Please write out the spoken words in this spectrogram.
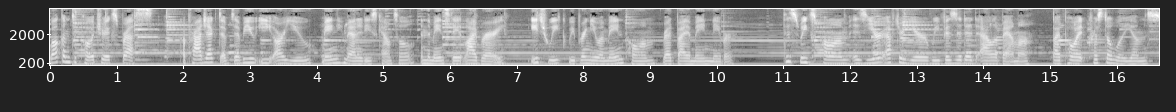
Welcome to Poetry Express, a project of WERU, Maine Humanities Council, and the Maine State Library. Each week, we bring you a Maine poem read by a Maine neighbor. This week's poem is Year After Year We Visited Alabama by poet Crystal Williams,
